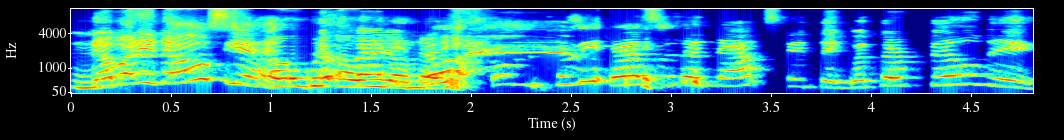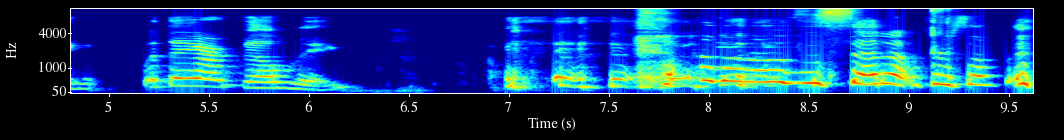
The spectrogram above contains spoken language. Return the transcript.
Nobody knows yet. Oh, we, oh, we don't know because he hasn't announced anything. But they're filming. But they are filming. I thought that was a setup for something.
